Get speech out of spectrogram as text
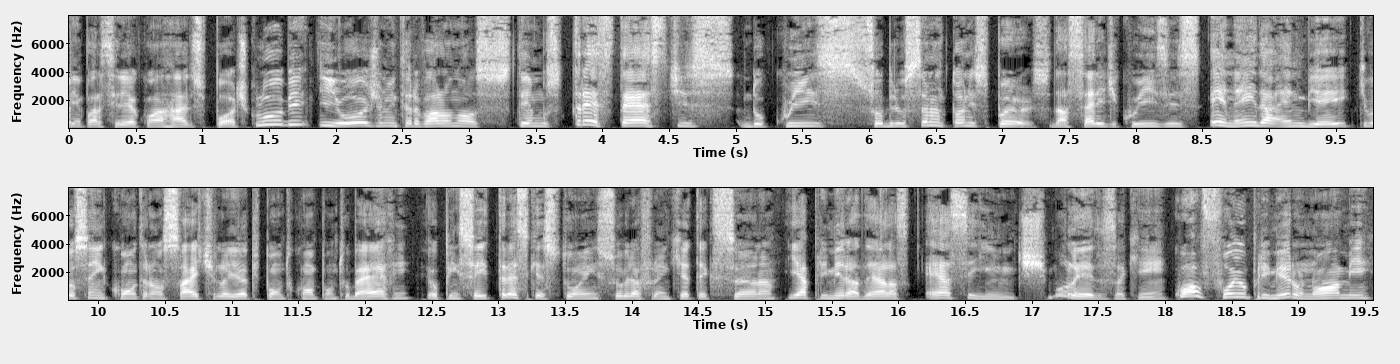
em parceria com a Rádio Sport Clube, e hoje no intervalo nós temos três testes do quiz sobre o San Antonio Spurs, da série de quizzes Enem da NBA, que você encontra no site layup.com.br. Eu pensei três questões sobre a franquia texana, e a primeira delas é a seguinte, moleza essa aqui, hein? Qual foi o primeiro nome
